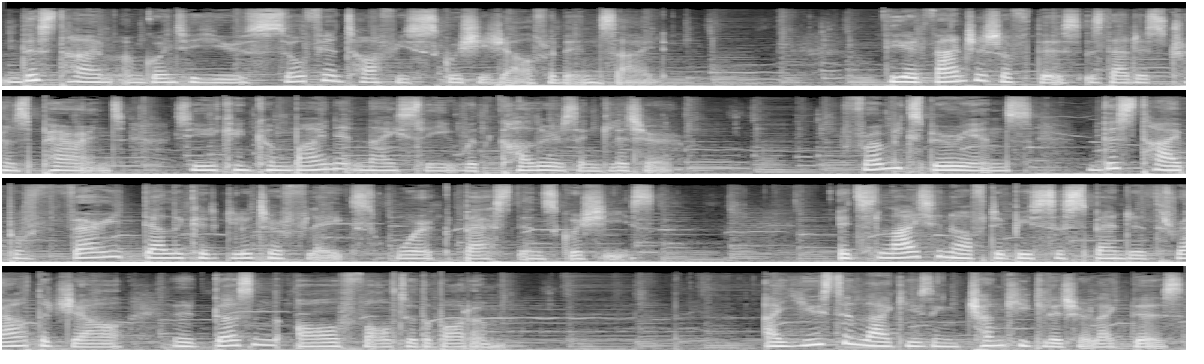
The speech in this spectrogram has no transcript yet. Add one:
This time I'm going to use Sophie and Toffee squishy gel for the inside. The advantage of this is that it's transparent, so you can combine it nicely with colors and glitter. From experience, this type of very delicate glitter flakes work best in squishies. It's light enough to be suspended throughout the gel and it doesn't all fall to the bottom. I used to like using chunky glitter like this,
